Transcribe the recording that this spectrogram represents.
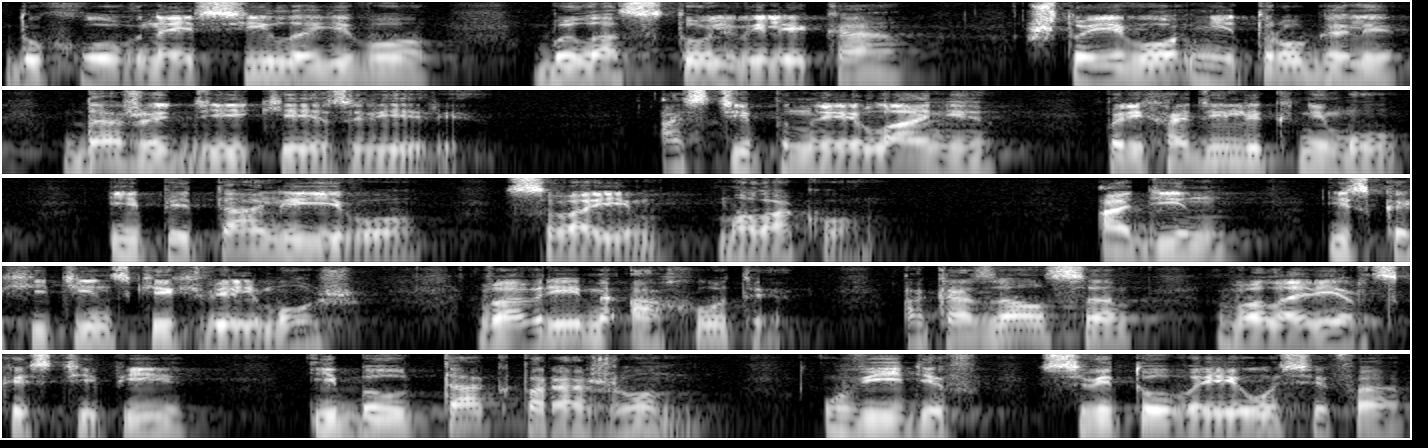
Духовная сила его была столь велика, что его не трогали даже дикие звери, а степные лани приходили к нему и питали его своим молоком. Один из кахетинских вельмож во время охоты оказался в Алавердской степи и был так поражен, увидев святого Иосифа,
